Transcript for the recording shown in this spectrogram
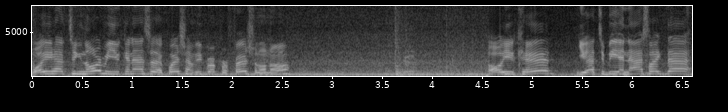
Why you have to ignore me? You can answer that question. Be more professional, no? Oh, you could? You have to be an ass like that?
